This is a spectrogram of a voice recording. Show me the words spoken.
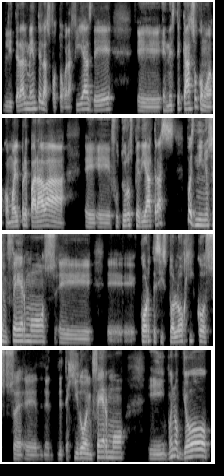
literalmente las fotografías de, eh, en este caso, como, como él preparaba eh, futuros pediatras, pues niños enfermos, cortes histológicos de tejido enfermo. Y bueno, yo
